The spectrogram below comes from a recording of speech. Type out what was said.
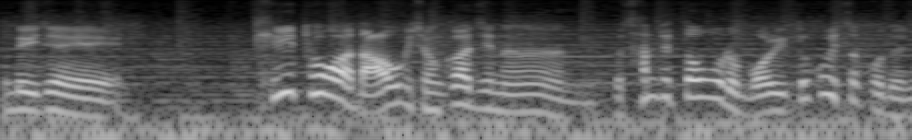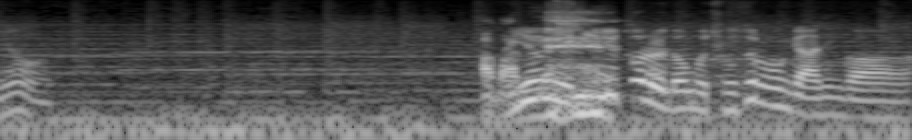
근데 이제 키리토가 나오기 전까지는 그 3대 떡으로 머리 뜯고 있었거든요. 아 민영이 키리토를 너무 조수로 본 게 아닌가.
